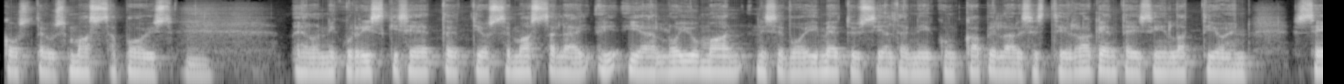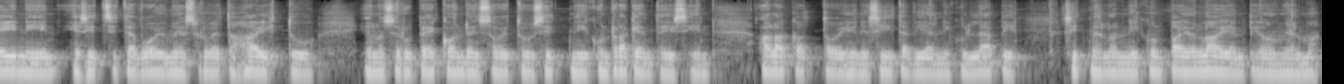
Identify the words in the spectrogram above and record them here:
kosteusmassa pois. Hmm. Meillä on niin riski se, että jos se massa jää lojumaan, niin se voi imeytyä sieltä niin kapillaarisesti rakenteisiin, lattioihin, seiniin ja sitten sitä voi myös ruveta haihtuu, jolloin se rupeaa kondensoituu sitten niin rakenteisiin, alakattoihin ja siitä vielä niin läpi. Sitten meillä on niin paljon laajempi ongelma,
